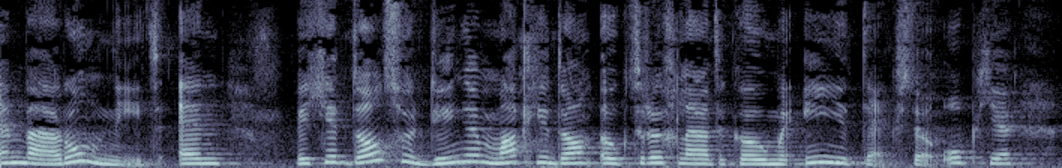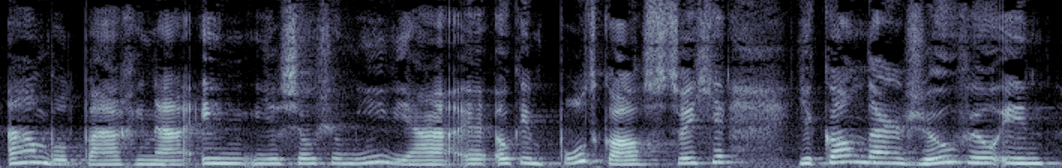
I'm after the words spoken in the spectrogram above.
En waarom niet? En weet je, dat soort dingen mag je dan ook terug laten komen in je teksten, op je aanbodpagina, in je social media, eh, ook in podcasts. Weet je, je kan daar zoveel in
